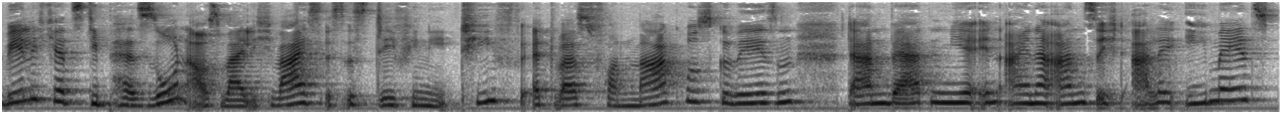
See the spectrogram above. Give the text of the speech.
Wähle ich jetzt die Person aus, weil ich weiß, es ist definitiv etwas von Markus gewesen, dann werden mir in einer Ansicht alle E-Mails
